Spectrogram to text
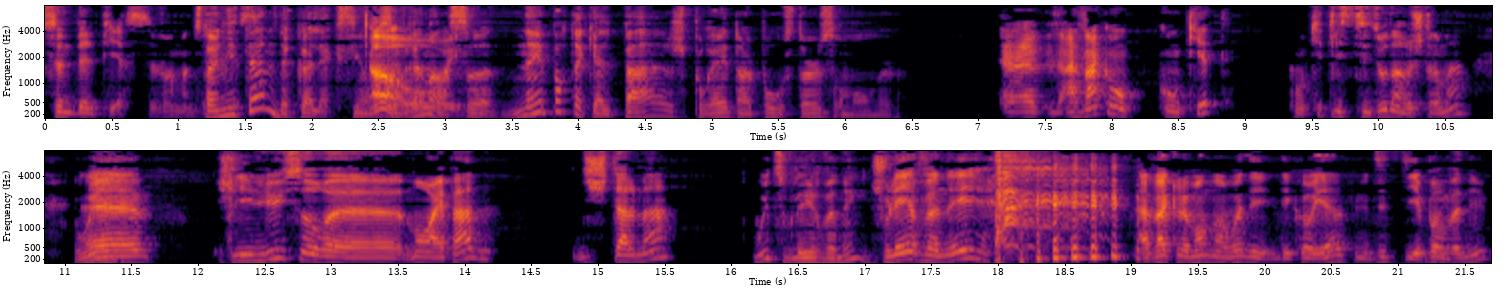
C'est une belle pièce, c'est vraiment. une C'est un pièce. item de collection, Ah, c'est vraiment oui. ça. N'importe quelle page pourrait être un poster sur mon mur. Euh, avant qu'on quitte, qu'on quitte les studios d'enregistrement, Oui, euh, je l'ai lu sur euh, mon iPad digitalement. oui, tu voulais y revenir. Je voulais y revenir avant que le monde m'envoie des, des courriels et me dit qu'il est pas Oui. revenu.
